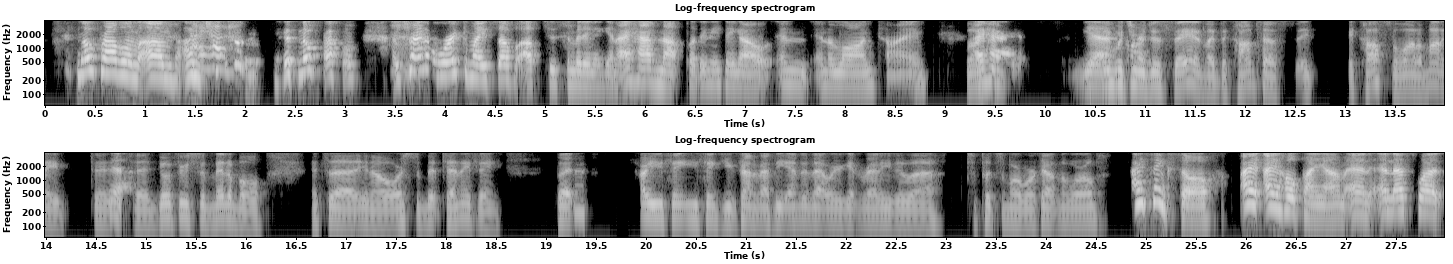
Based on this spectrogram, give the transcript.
no problem. Um, I'm have... to, no problem. I'm trying to work myself up to submitting again. I have not put anything out in in a long time. But I, I had, yeah. what you were just saying, like the contest, it it costs a lot of money to yeah. to go through submittable. It's a you know or submit to anything, but. Mm. Are you think you think you're kind of at the end of that where you're getting ready to uh to put some more work out in the world? I think so. I, I hope I am. And and that's what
